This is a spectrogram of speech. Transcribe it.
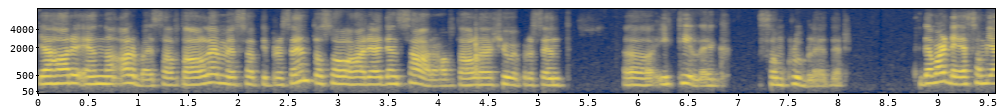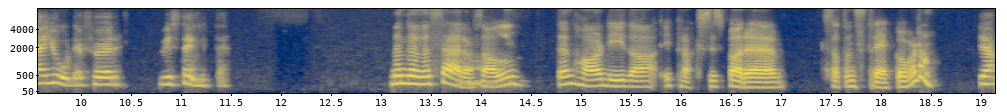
jeg har en arbeidsavtale med 70% og så har jeg den SAR-avtale 20 uh, i tillegg som klubbleder. Det var det som jeg gjorde før vi stengte. Men denne særavtalen, den har de da i praksis bare satt en strek over, da? Ja.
